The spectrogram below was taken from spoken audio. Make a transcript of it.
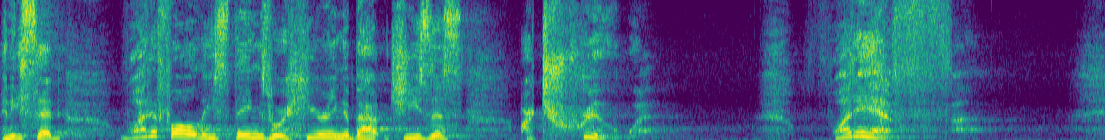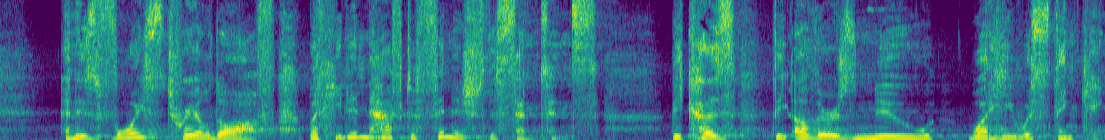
And he said, What if all these things we're hearing about Jesus are true? What if? And his voice trailed off, but he didn't have to finish the sentence because the others knew what he was thinking.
